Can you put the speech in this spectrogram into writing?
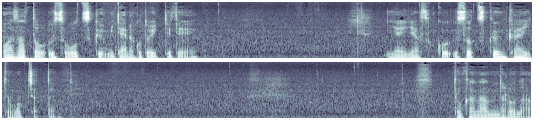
わざと嘘をつくみたいなことを言ってていやいやそこ嘘つくんかいと思っちゃったよねとかなんだろうな。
